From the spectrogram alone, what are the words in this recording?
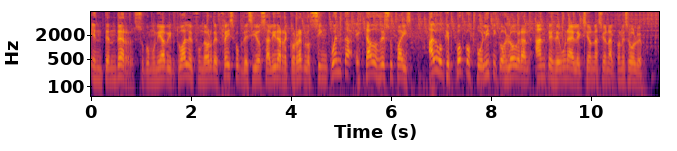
entender su comunidad virtual, el fundador de Facebook decidió salir a recorrer los 50 estados de su país, algo que pocos políticos logran antes de una elección nacional. Con eso volvemos.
